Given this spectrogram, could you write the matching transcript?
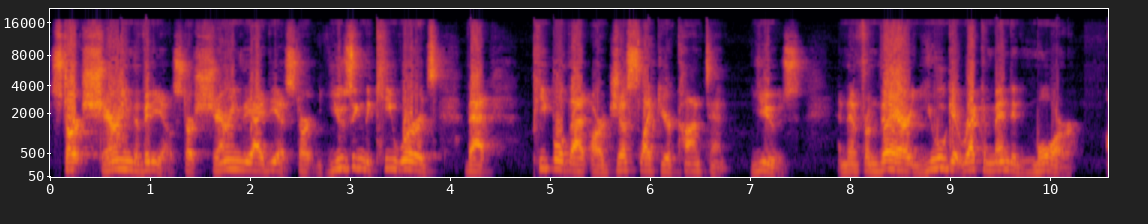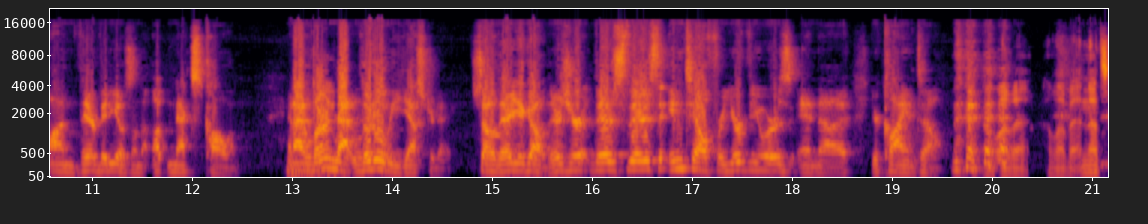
start sharing the video, start sharing the ideas, start using the keywords that people that are just like your content use. And then from there, you will get recommended more on their videos on the up next column. And I learned that literally yesterday. So there you go. There's your there's there's the intel for your viewers and uh, your clientele. I love it. I love it, and that's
